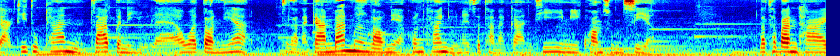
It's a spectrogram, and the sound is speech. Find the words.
จากที่ทุกท่านทราบกันดีอยู่แล้ว ว่าตอนนี้สถานการณ์บ้านเมืองเราเนี่ยค่อนข้างอยู่ในสถานการณ์ที่มีความสุ่มเสี่ยง รัฐบาลไทย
